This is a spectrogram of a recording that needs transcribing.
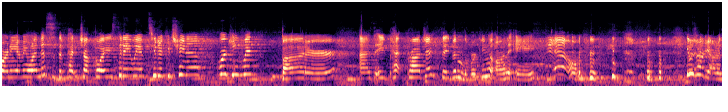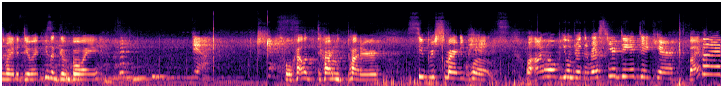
morning, everyone. This is the Pet Shop Boys. Today we have Tutor Katrina working with Butter as a pet project. They've been working on a down. he was already on his way to do it. He's a good boy. Down. Yes. Well done, Butter. Super smarty pants. Well, I hope you enjoyed the rest of your day at daycare. Bye-bye.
